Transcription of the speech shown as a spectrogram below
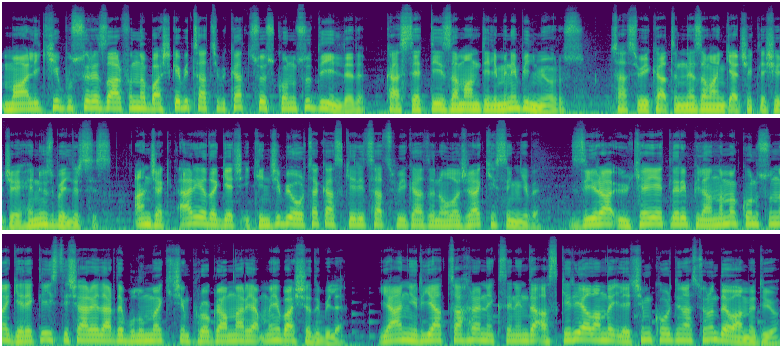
Maliki bu süre zarfında başka bir tatbikat söz konusu değil dedi. Kastettiği zaman dilimini bilmiyoruz. Tatbikatın ne zaman gerçekleşeceği henüz belirsiz. Ancak er ya da geç ikinci bir ortak askeri tatbikatın olacağı kesin gibi. Zira ülke heyetleri planlama konusunda gerekli istişarelerde bulunmak için programlar yapmaya başladı bile. Yani Riyad-Tahran ekseninde askeri alanda iletişim koordinasyonu devam ediyor.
